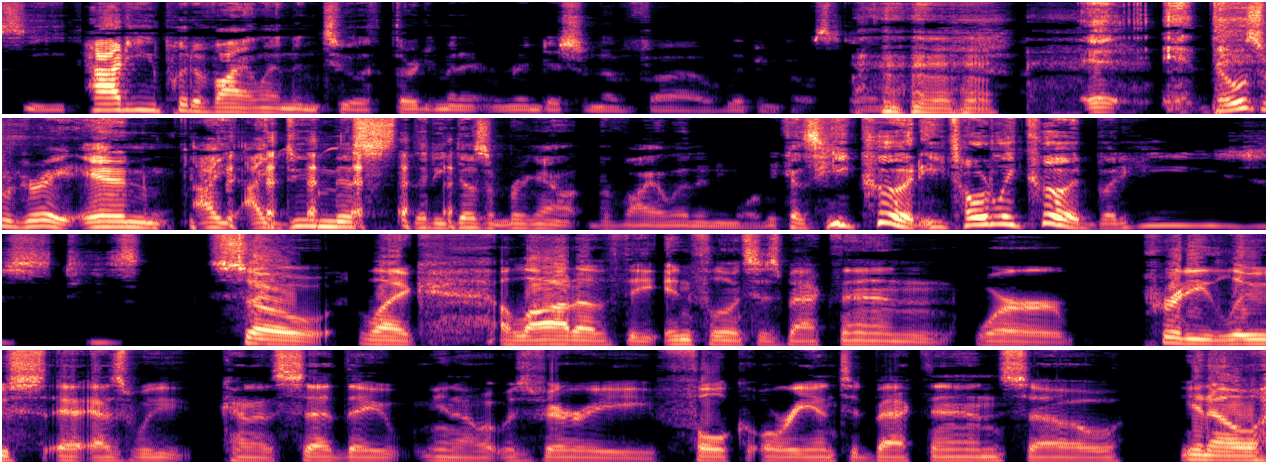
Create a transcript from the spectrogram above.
see how do you put a violin into a 30 minute rendition of uh, Whipping Post. It, it, those were great, and I I do miss that he doesn't bring out the violin anymore because he could, he totally could, but he just he's So, like a lot of the influences back then were pretty loose, as we kind of said. They, you know, it was very folk oriented back then. So, you know,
